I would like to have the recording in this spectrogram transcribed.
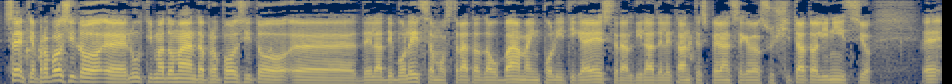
Senti, a proposito, eh, l'ultima domanda, a proposito eh, della debolezza mostrata da Obama in politica estera, al di là delle tante speranze che aveva suscitato all'inizio, eh,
